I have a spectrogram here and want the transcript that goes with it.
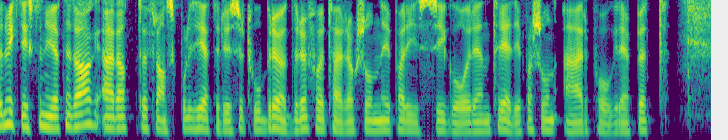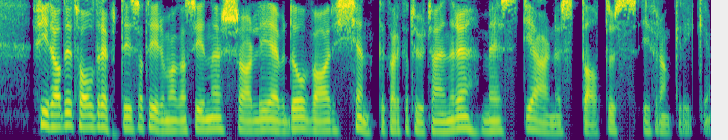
Den viktigste nyheten i dag er at fransk politi etterlyser to brødre for terroraksjonen i Paris i går. En tredje person er pågrepet. Fire av de tolv drepte i satiremagasinet Charlie Hebdo var kjente karikaturtegnere med stjernestatus i Frankrike.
